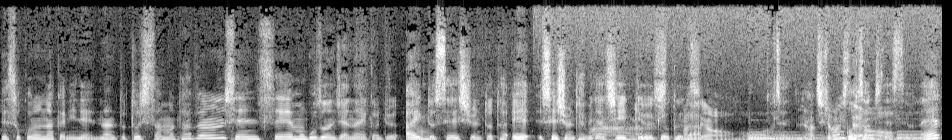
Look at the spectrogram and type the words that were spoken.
でそこの中にねなんとトシさんも多分先生もご存知じゃないかという「愛と青春とた、え青春の旅立ち」っていう曲がご存やっもちろんてましたよ。ご存知ですよね。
